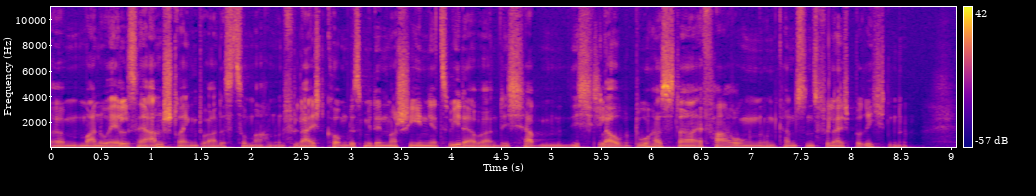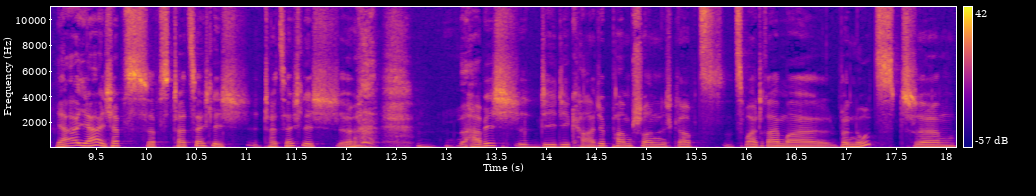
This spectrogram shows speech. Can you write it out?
ähm, manuell sehr anstrengend war, das zu machen. Und vielleicht kommt es mit den Maschinen jetzt wieder, aber ich habe, ich glaube, du hast da Erfahrungen und kannst uns vielleicht berichten. Ja, ja, ich habe es tatsächlich, tatsächlich äh, habe ich die, die Cardiopump schon, ich glaube, zwei, dreimal benutzt. Ähm,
